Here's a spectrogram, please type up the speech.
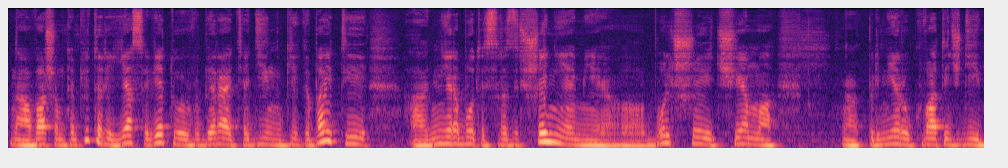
на вашем компьютере, я советую выбирать 1 гигабайт и а, не работать с разрешениями больше, чем, к примеру, Quad HD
